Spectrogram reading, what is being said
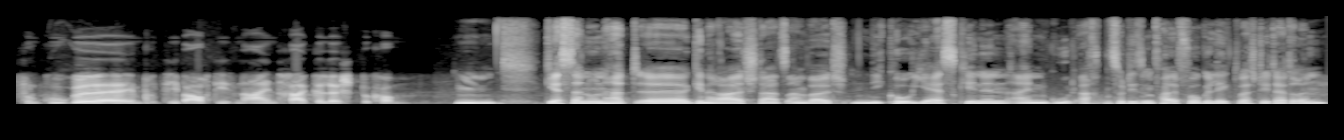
von Google äh, im Prinzip auch diesen Eintrag gelöscht bekommen. Mhm. Gestern nun hat äh, Generalstaatsanwalt Nico Jeskinen ein Gutachten zu diesem Fall vorgelegt. Was steht da drin?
